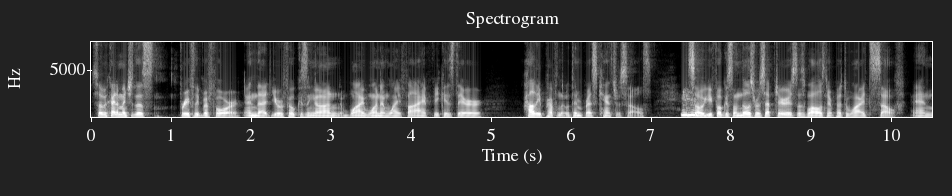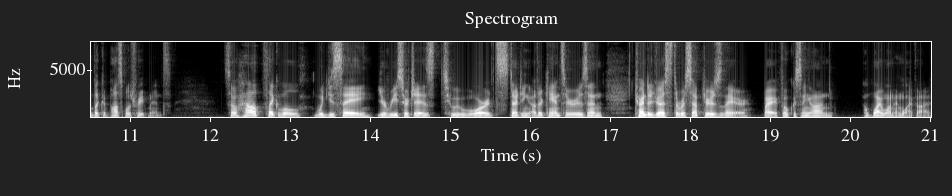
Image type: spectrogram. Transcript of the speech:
So we kind of mentioned this briefly before, and that you were focusing on Y1 and Y5 because they're highly prevalent within breast cancer cells. And mm-hmm. so you focus on those receptors as well as neuropeptide Y itself and look at possible treatments. So, how applicable would you say your research is towards studying other cancers and trying to address the receptors there by focusing on Y1 and Y5?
